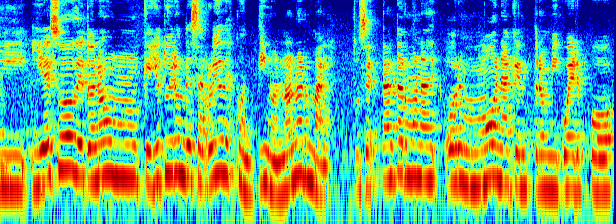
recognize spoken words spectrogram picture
Y, y eso detonó un- que yo tuviera un desarrollo descontinuo, no normal. Entonces, tanta hormona, hormona que entró en mi cuerpo,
